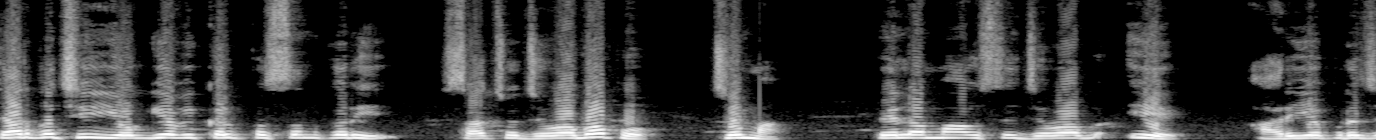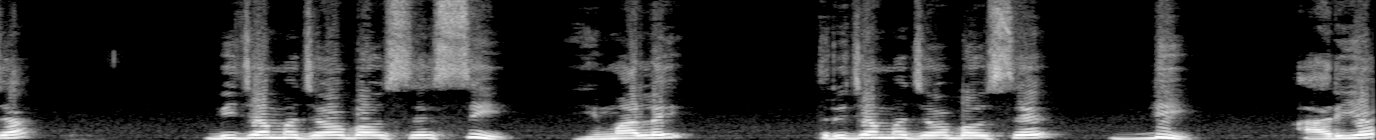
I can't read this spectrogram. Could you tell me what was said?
ત્યાર પછી યોગ્ય વિકલ્પ પસંદ કરી સાચો જવાબ આપો, જેમાં પહેલામાં આવશે જવાબ એ આર્ય પ્રજા, બીજામાં જવાબ આવશે સી હિમાલય, ત્રીજામાં જવાબ આવશે ડી આર્ય.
